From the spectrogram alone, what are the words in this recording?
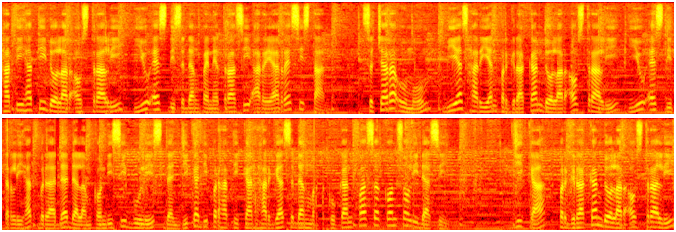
Hati-hati dolar Australia, USD sedang penetrasi area resistan. Secara umum, bias harian pergerakan dolar Australia, USD terlihat berada dalam kondisi bullish dan jika diperhatikan harga sedang melakukan fase konsolidasi. Jika pergerakan dolar Australia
